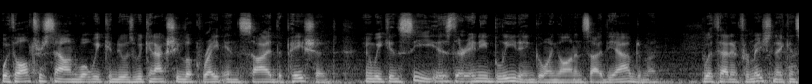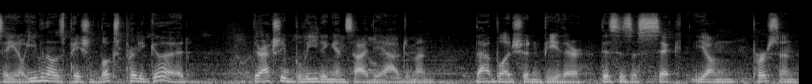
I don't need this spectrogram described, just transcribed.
With ultrasound, what we can do is we can actually look right inside the patient and we can see is there any bleeding going on inside the abdomen. With that information, they can say, you know, even though this patient looks pretty good, they're actually bleeding inside the abdomen. That blood shouldn't be there. This is a sick young person.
